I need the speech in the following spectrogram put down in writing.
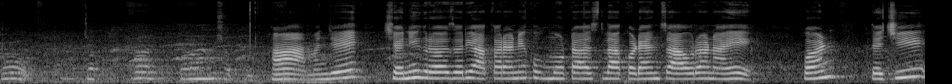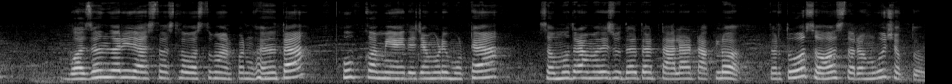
तो चक्र तरंगू शकतो. हां म्हणजे शनी ग्रह जरी आकाराने खूप मोठा असला कड्यांचं आवरण आहे पण त्याची वजन जरी जास्त असलं वस्तुमान पण घनता खूप कमी आहे. त्याच्यामुळे मोठ्या समुद्रामध्ये सुद्धा तर ताला टाकलं तर तो सहज तरंगू शकतो.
